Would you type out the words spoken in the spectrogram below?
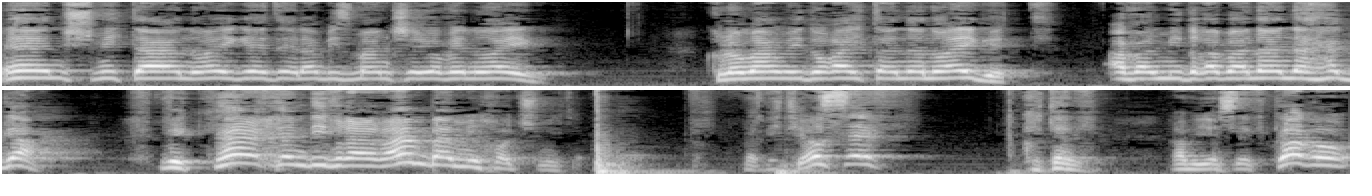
אין שמיטה נוהגת אלא בזמן שיובל נוהג. כלומר מדורייתא אינה נוהגת אבל מדרבנן נהגה וכך הם דברי הרמב"ם מלכות שמיטה. בבית יוסף כותב רבי יוסף קארו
